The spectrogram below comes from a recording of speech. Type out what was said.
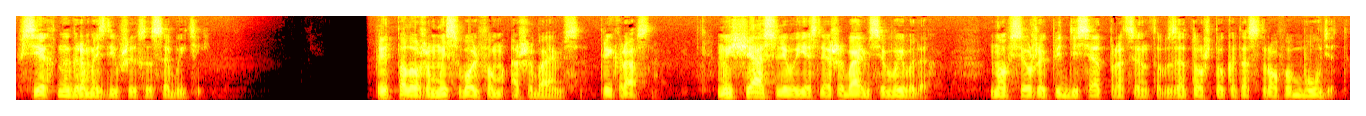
всех нагромоздившихся событий. Предположим, мы с Вольфом ошибаемся. Прекрасно. Мы счастливы, если ошибаемся в выводах. Но все же 50% за то, что катастрофа будет.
